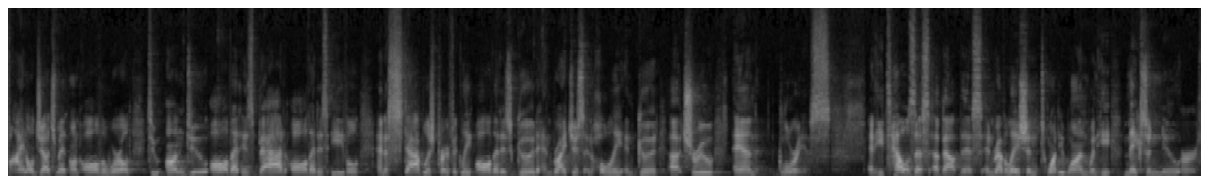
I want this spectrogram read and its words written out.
final judgment on all the world, to undo all that is bad, all that is evil, and establish perfectly all that is good and righteous and holy and good, uh, true and glorious. And he tells us about this in Revelation 21 when he makes a new earth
